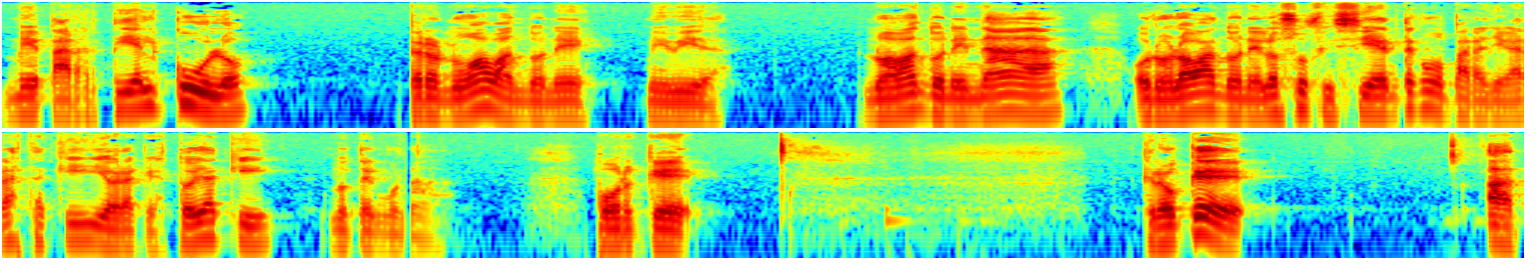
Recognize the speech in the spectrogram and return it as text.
me partí el culo, pero no abandoné mi vida. No abandoné nada, o no lo abandoné lo suficiente como para llegar hasta aquí y ahora que estoy aquí no tengo nada. Porque creo que a,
